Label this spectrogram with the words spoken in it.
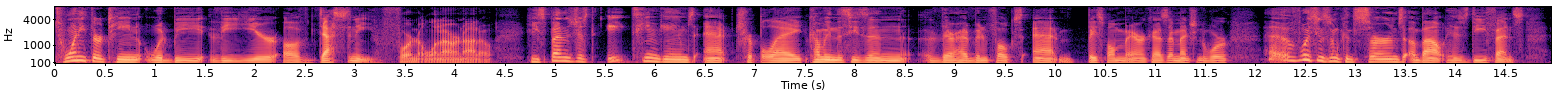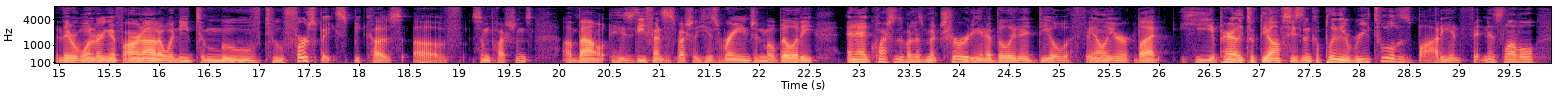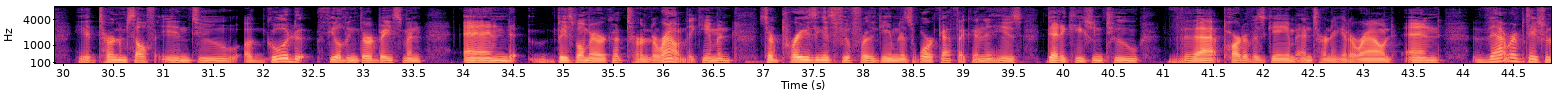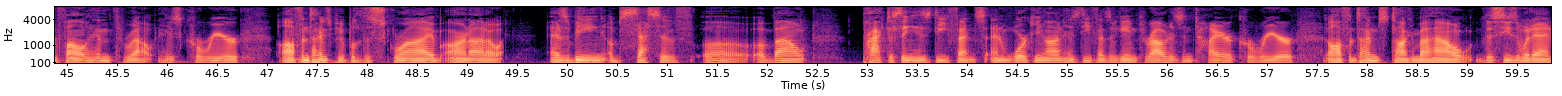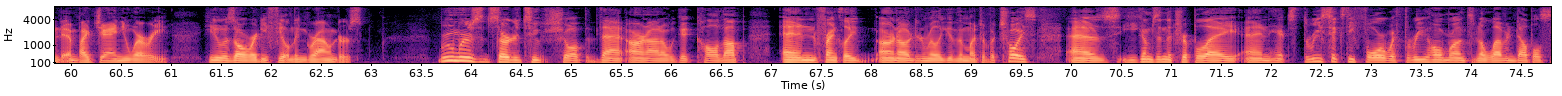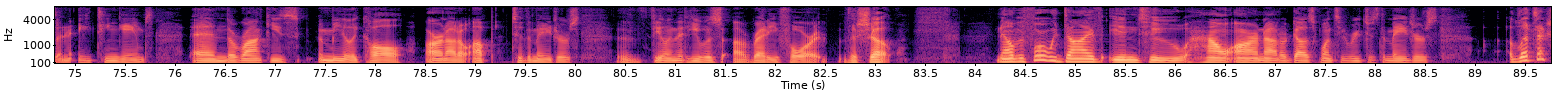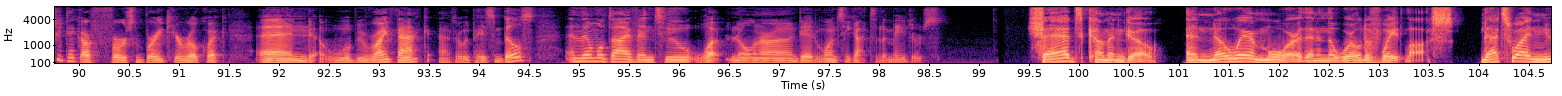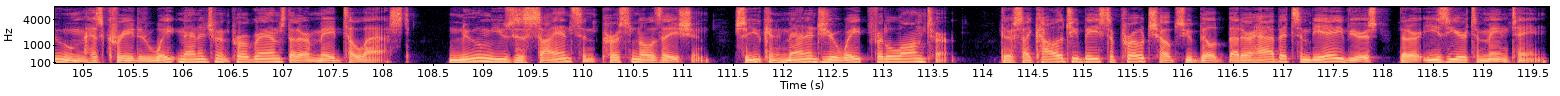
2013 would be the year of destiny for Nolan Arenado. He spends just 18 games at AAA. Coming this season, there had been folks at Baseball America, as I mentioned, were voicing some concerns about his defense. They were wondering if Arenado would need to move to first base because of some questions about his defense, especially his range and mobility, and had questions about his maturity and ability to deal with failure. But he apparently took the offseason and completely retooled his body and fitness level. He had turned himself into a good fielding third baseman and Baseball America turned around. They came and started praising his feel for the game and his work ethic and his dedication to that part of his game and turning it around. And that reputation followed him throughout his career. Oftentimes, people describe Arenado as being obsessive uh, about practicing his defense and working on his defensive game throughout his entire career. Oftentimes, talking about how the season would end, and by January, he was already fielding grounders rumors had started to show up that Arenado would get called up. And frankly, Arno didn't really give them much of a choice as he comes in the AAA and hits 364 with three home runs and 11 doubles in 18 games. And the Rockies immediately call Arenado up to the majors, feeling that he was uh, ready for the show. Now, before we dive into how Arenado does once he reaches the majors, let's actually take our first break here, real quick. And we'll be right back after we pay some bills. And then we'll dive into what Nolan Arenado did once he got to the majors. Fads come and go, and nowhere more than in the world of weight loss. That's why Noom has created weight management programs that are made to last. Noom uses science and personalization so you can manage your weight for the long term. Their psychology based approach helps you build better habits and behaviors that are easier to maintain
